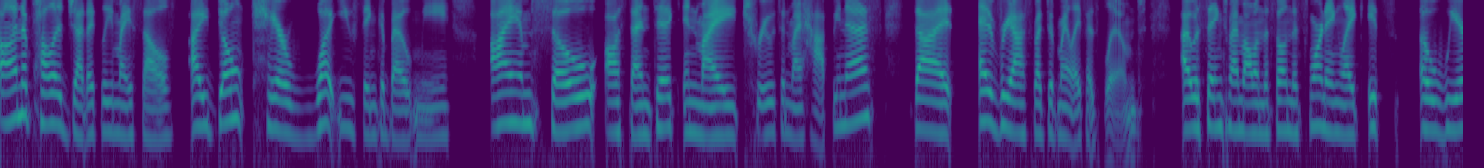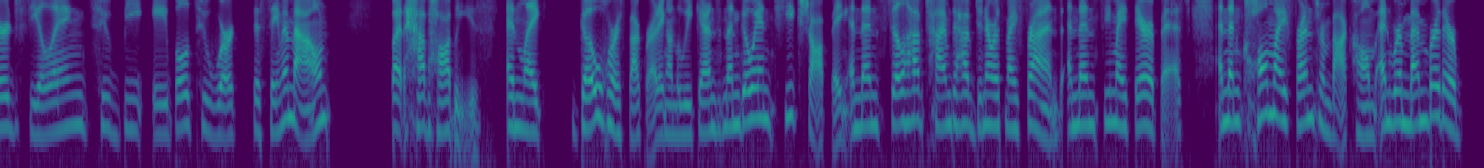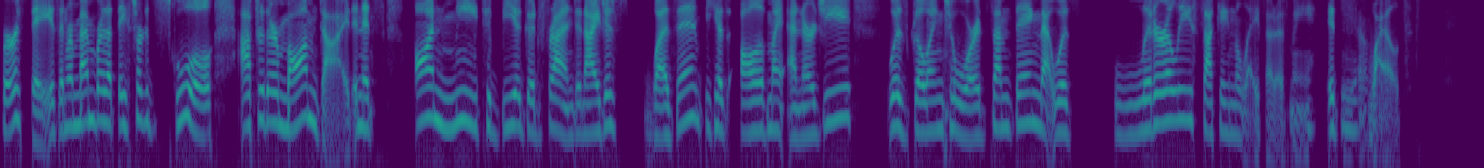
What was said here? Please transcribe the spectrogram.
unapologetically myself. I don't care what you think about me. I am so authentic in my truth and my happiness that every aspect of my life has bloomed. I was saying to my mom on the phone this morning, like, it's a weird feeling to be able to work the same amount, but have hobbies and like go horseback riding on the weekends and then go antique shopping and then still have time to have dinner with my friends and then see my therapist and then call my friends from back home and remember their birthdays and remember that they started school after their mom died. And it's on me to be a good friend. And I just wasn't because all of my energy was going towards something that was literally sucking the life out of me. It's Yeah. wild.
